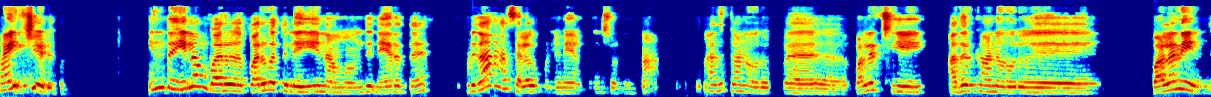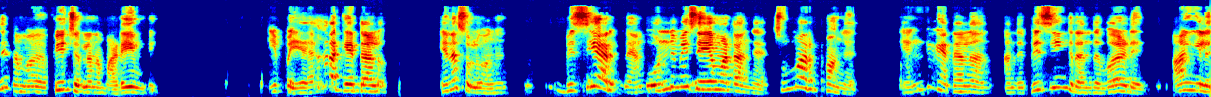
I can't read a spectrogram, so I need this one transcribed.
பயிற்சி எடுக்கணும். இந்த இளம் பரு பருவத்திலேயே நாம வந்து நேரத்தை இப்படிதான் நான் செலவு பண்ணுவேன் அப்படின்னு சொன்னோம்னா அதுக்கான ஒரு வளர்ச்சியை அதற்கான ஒரு பலனை வந்து நம்ம ஃபியூச்சர்ல நம்ம அடைய முடியும். இப்ப யார கேட்டாலும் என்ன சொல்லுவாங்க? பிஸியா இருக்கிறேன் அங்க ஒண்ணுமே செய்ய மாட்டாங்க. சும்மா இருப்பாங்க. எங்க கேட்டாலும் அந்த பிஸிங்கிற அந்த வேர்டு ஆங்கில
